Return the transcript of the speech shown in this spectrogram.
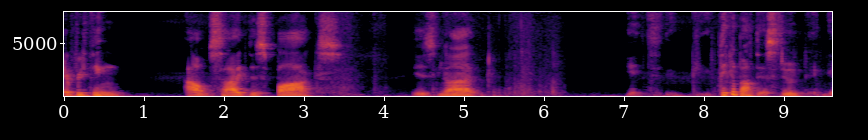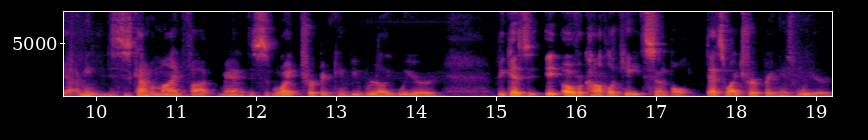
Everything outside this box is not. It, think about this, dude. I mean, this is kind of a mind fuck, man. This is why tripping can be really weird because it overcomplicates simple. That's why tripping is weird.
